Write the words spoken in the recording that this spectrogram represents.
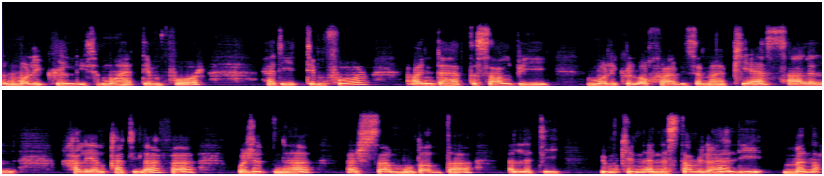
الموليكول يسموها تيم4 هذه TIM4 عندها اتصال ب molecule أخرى بيسموها PS على الخلية القاتلة. فوجدنا أجسام مضادة التي يمكن أن نستعملها لمنع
